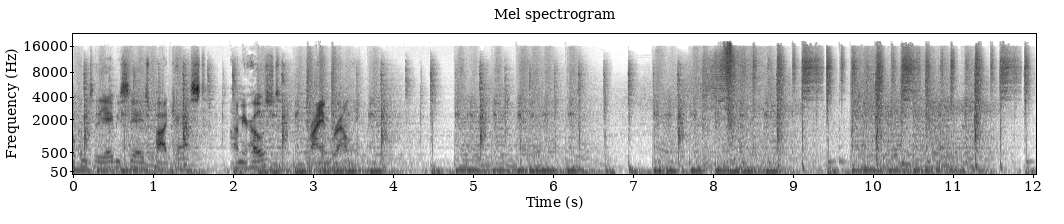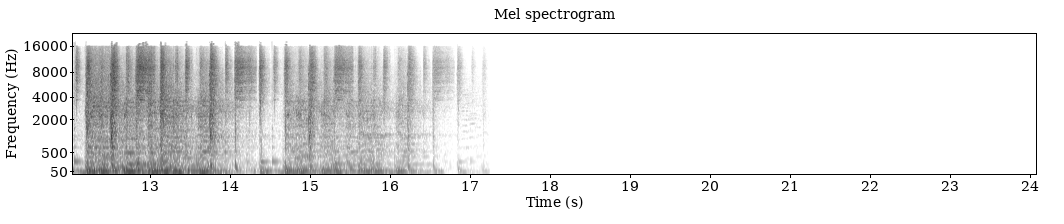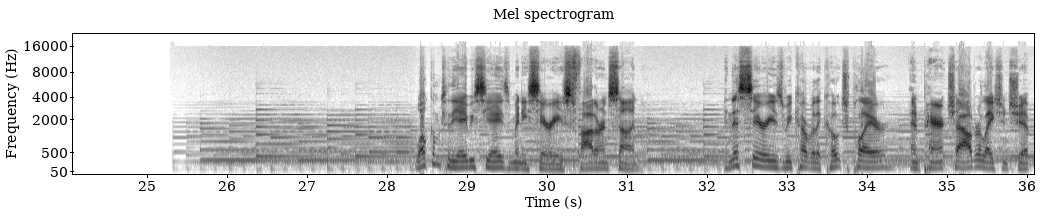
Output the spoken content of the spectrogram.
Welcome to the ABCA's podcast. I'm your host, Ryan Brownlee. Welcome to the ABCA's mini series, Father and Son. In this series, we cover the coach player and parent child relationship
